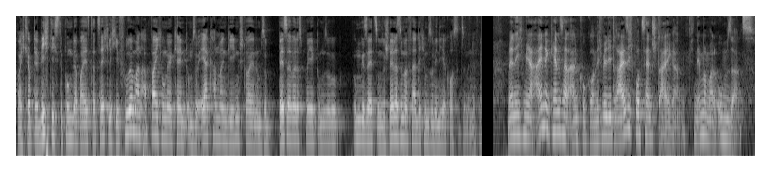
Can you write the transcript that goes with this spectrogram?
aber ich glaube, der wichtigste Punkt dabei ist tatsächlich, je früher man Abweichungen erkennt, umso eher kann man gegensteuern, umso besser wird das Projekt umso umgesetzt, umso schneller sind wir fertig, umso weniger kostet es im Endeffekt. Wenn ich mir eine Kennzahl angucke und ich will die 30% steigern, ich nehme mal Umsatz,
